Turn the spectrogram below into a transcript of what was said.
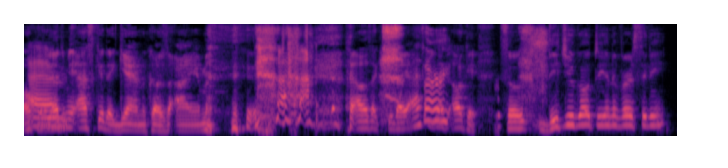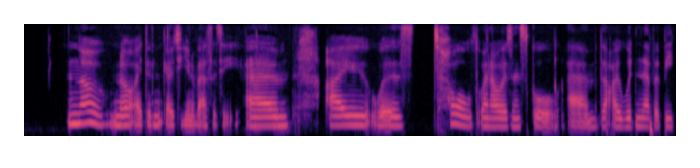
Okay, um, let me ask it again because I'm. I was like, should I ask? Sorry. That? Okay, so did you go to university? No, no, I didn't go to university. Um, I was told when I was in school um, that I would never be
